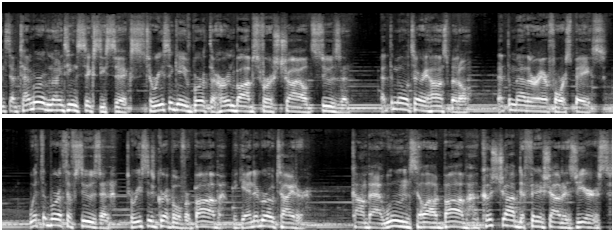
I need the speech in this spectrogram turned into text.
In September of 1966, Theresa gave birth to her and Bob's first child, Susan, at the military hospital at the Mather Air Force Base. With the birth of Susan, Theresa's grip over Bob began to grow tighter. Combat wounds allowed Bob a cush job to finish out his years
